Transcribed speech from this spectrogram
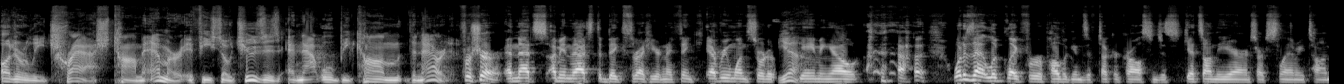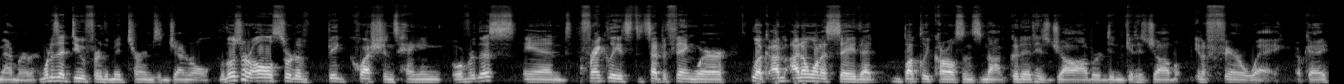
utterly trash Tom Emmer if he so chooses. And that will become the narrative. For sure. And that's, I mean, that's the big threat here. And I think everyone's sort of yeah. gaming out what does that look like for Republicans if Tucker Carlson just gets on the air and starts slamming Tom Emmer? What does that do for the midterms in general? Well, those are all sort of big questions hanging over this. And frankly, it's the type of thing where look, I'm, I do not want to say that Buckley Carlson's not good at his job or didn't get his job in a fair way. Okay.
